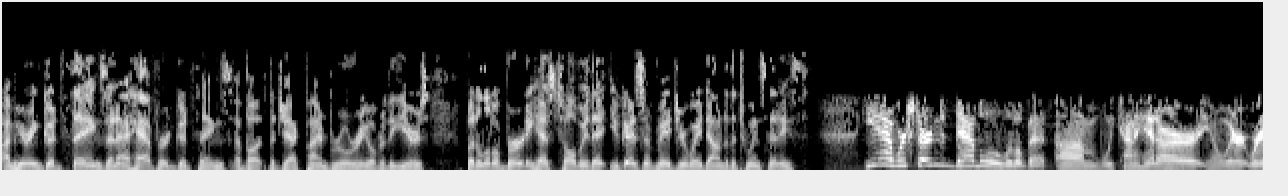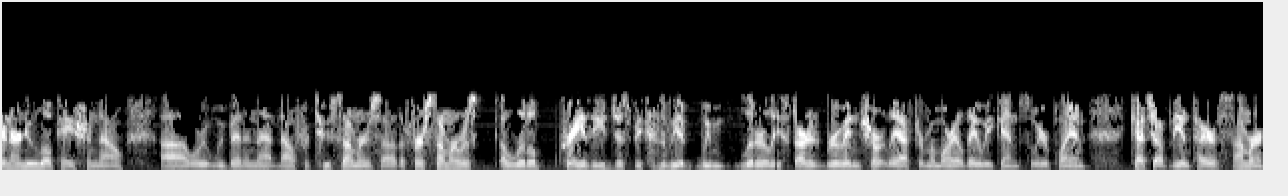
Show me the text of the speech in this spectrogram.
I'm hearing good things, and I have heard good things about the Jack Pine Brewery over the years. But a little birdie has told me that you guys have made your way down to the Twin Cities. Yeah, we're starting to dabble a little bit. Um, we kind of hit our, you know, we're we're in our new location now. Uh, we're, we've been in that now for two summers. Uh, the first summer was a little crazy just because we had we literally started brewing shortly after Memorial Day weekend, so we were playing catch up the entire summer.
